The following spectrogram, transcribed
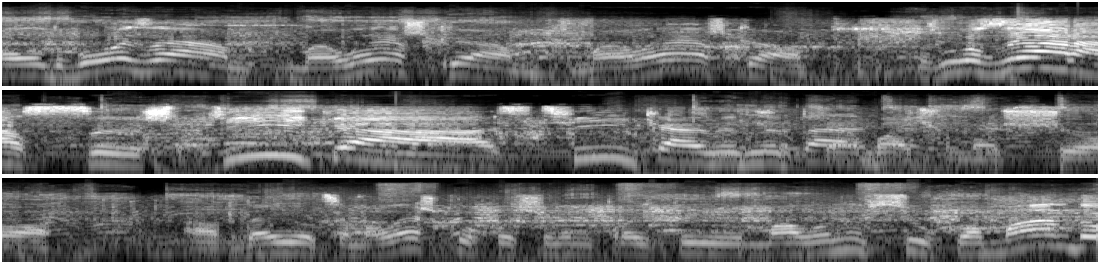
Олдбойза, Мелешка, Мелешка. Можливо, зараз е, стійка, стійка відлітає. Бачимо, що вдається Малешку, хоче він пройти мало не всю команду.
